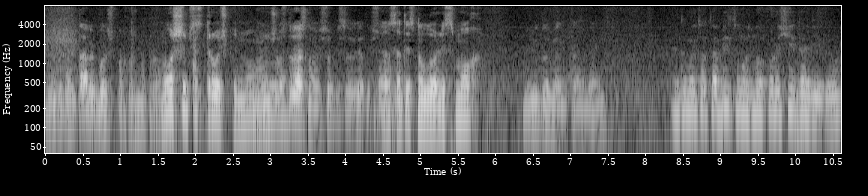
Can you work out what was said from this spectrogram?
Юда бен Таби больше похож на правду. Ну, ошибся строчкой. Ну, Ну ничего страшного, все это Э, все. Соответственно, Лоли смог. Юда бен. Я думаю, эту таблицу можно было поручить Давиду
